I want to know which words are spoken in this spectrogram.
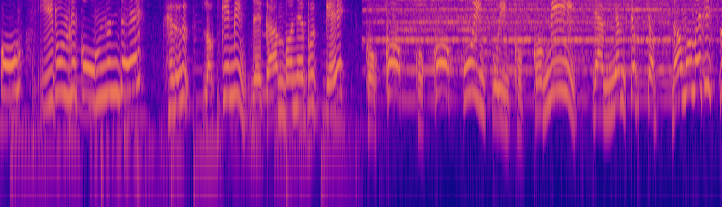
어, 이럴 리가 없는데. 럭키밍 내가 한번 해볼게. 코코 코코 뿌잉 뿌잉 코코밍 냠냠 쩝쩝 너무 맛있어.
